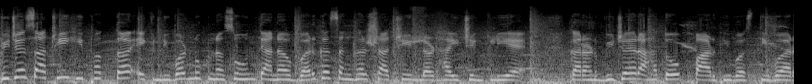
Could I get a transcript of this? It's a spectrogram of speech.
विजयसाठी ही फक्त एक निवडणूक नसून त्यानं वर्ग संघर्षाची लढाई जिंकली आहे कारण विजय राहतो पारधी वस्तीवर.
